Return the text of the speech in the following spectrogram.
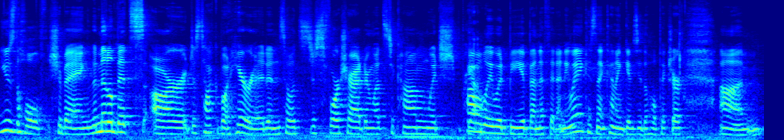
use the whole shebang. The middle bits are just talk about Herod, and so it's just foreshadowing what's to come, which probably would be a benefit anyway, because that kind of gives you the whole picture. Um,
